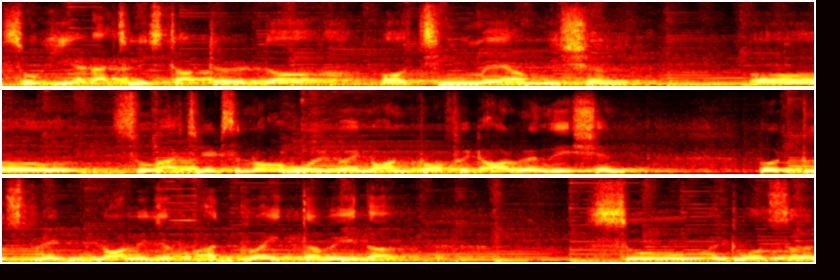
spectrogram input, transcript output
So he had actually started uh, a Chinmaya mission. Uh, so actually it's a worldwide non-profit organization uh, to spread knowledge of Advaita Veda. So it was a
